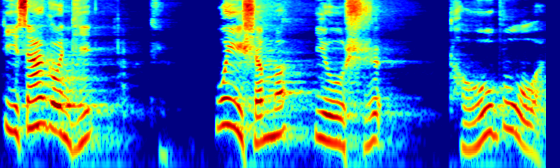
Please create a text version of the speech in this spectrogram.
第三个问题，为什么有时头部啊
